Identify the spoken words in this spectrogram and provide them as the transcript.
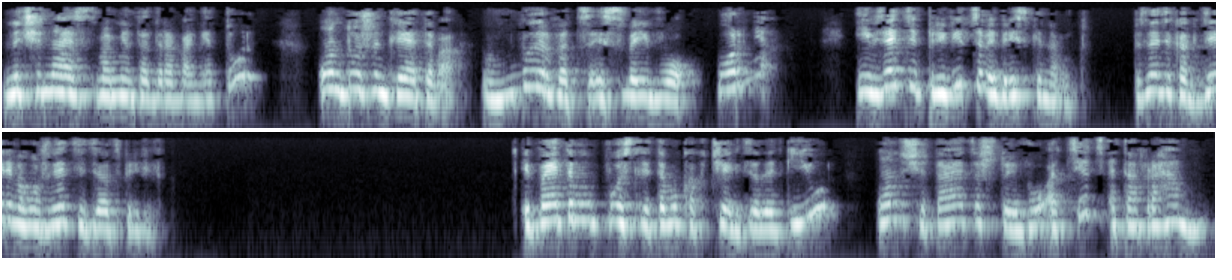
начиная с момента дарования Тор, он должен для этого вырваться из своего корня и взять и привиться в еврейский народ. Вы знаете, как дерево можно взять и сделать прививку. И поэтому после того, как человек делает гиюр, он считается, что его отец – это Авраам.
